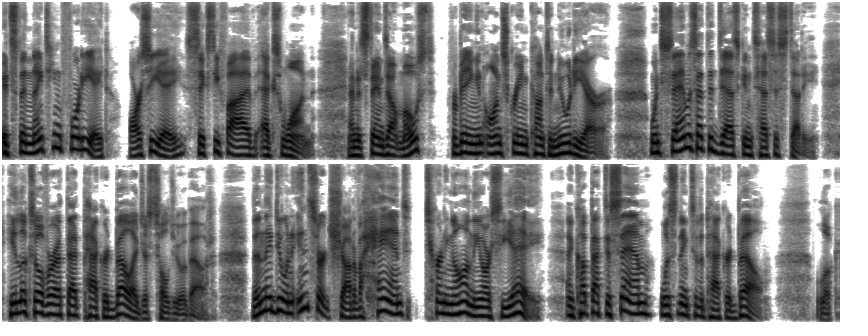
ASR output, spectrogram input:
It's the 1948 RCA 65X1, and it stands out most for being an on screen continuity error. When Sam is at the desk in Tessa's study, he looks over at that Packard Bell I just told you about. Then they do an insert shot of a hand turning on the RCA and cut back to Sam listening to the Packard Bell. Look,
